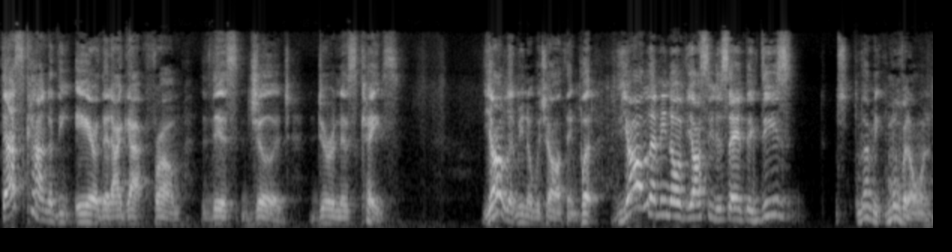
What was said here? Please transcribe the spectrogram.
That's kind of the air that I got from this judge during this case. Y'all let me know what y'all think. But y'all let me know if y'all see the same thing. These let me moving on.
